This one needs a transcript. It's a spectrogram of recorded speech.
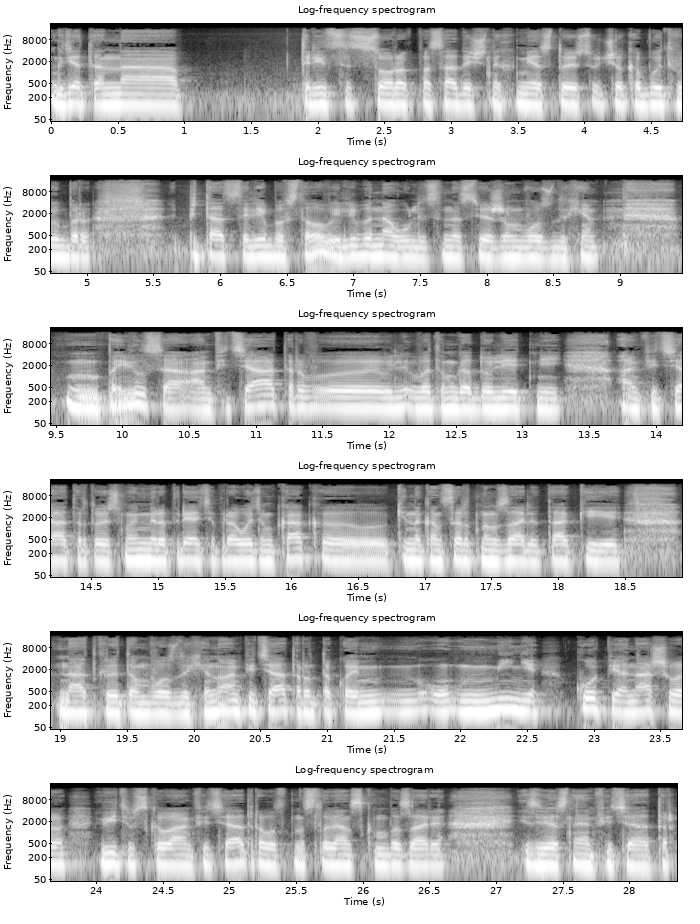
где-то на 30-40 посадочных мест, то есть у человека будет выбор питаться либо в столовой, либо на улице, на свежем воздухе. Появился амфитеатр в этом году, летний амфитеатр, то есть мы мероприятия проводим как в киноконцертном зале, так и на открытом воздухе. Но амфитеатр, он такой мини-копия нашего Витебского амфитеатра, вот на Славянском базаре известный амфитеатр.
